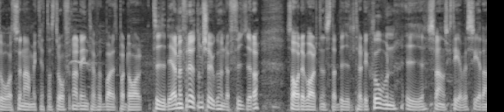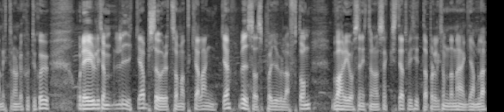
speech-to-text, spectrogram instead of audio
då tsunamikatastrofen hade inträffat bara ett par dagar tidigare. Men förutom 2004 så har det varit en stabil tradition i svensk TV sedan 1977. Och det är ju liksom lika absurt som att Kalanka visas på julafton varje år sedan 1960. Att vi tittar på liksom den här gamla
